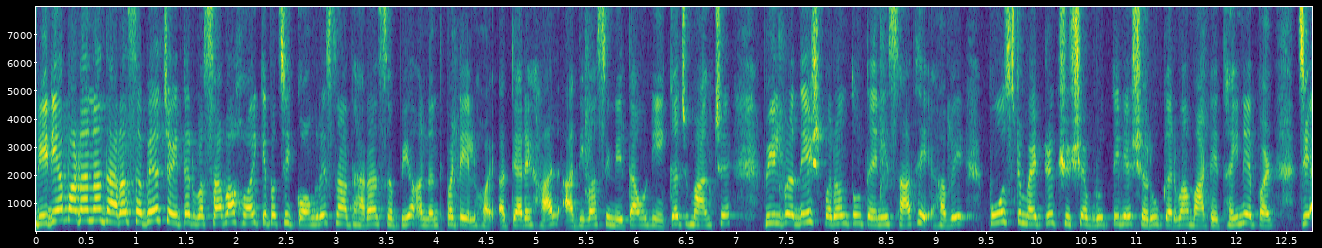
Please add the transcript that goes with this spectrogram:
ડેડિયાપાડાના ધારાસભ્ય ચૈતર વસાવા હોય કે પછી કોંગ્રેસના ધારાસભ્ય અનંત પટેલ હોય. અત્યારે હાલ આદિવાસી નેતાઓની એક જ માંગ છે. ભીલ પ્રદેશ, પરંતુ તેની સાથે હવે પોસ્ટ મેટ્રિક શિષ્યવૃત્તિને શરૂ કરવા માટે થઈને પણ જે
